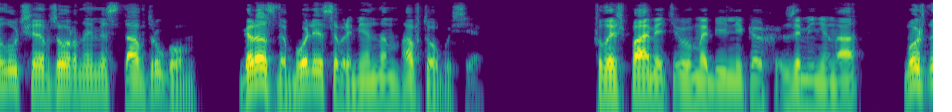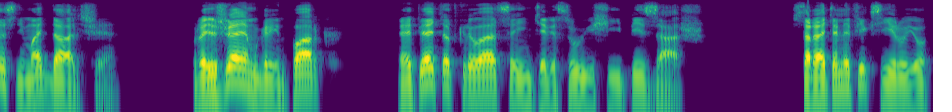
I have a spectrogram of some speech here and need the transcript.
лучшие обзорные места в другом, гораздо более современном автобусе. Флеш-память в мобильниках заменена, можно снимать дальше. Проезжаем Грин-парк, опять открывается интересующий пейзаж. Старательно фиксирую,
